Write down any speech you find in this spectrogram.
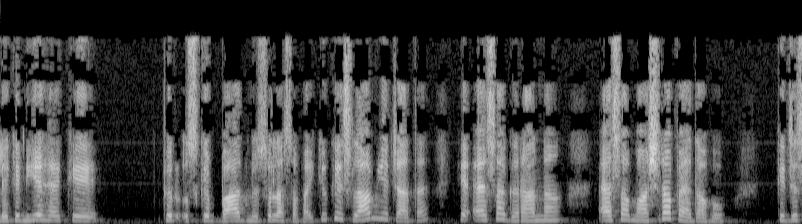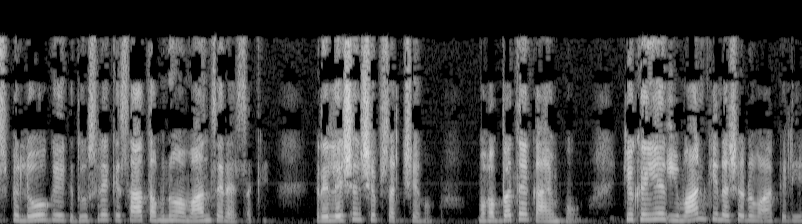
لیکن یہ ہے کہ پھر اس کے بعد میں صلاح صفائی، کیونکہ اسلام یہ چاہتا ہے کہ ایسا گھرانا ایسا معاشرہ پیدا ہو کہ جس پہ لوگ ایک دوسرے کے ساتھ امن و امان سے رہ سکیں، ریلیشن شپس اچھے ہوں، محبتیں قائم ہوں، کیونکہ یہ ایمان کی نشو نما کے لیے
